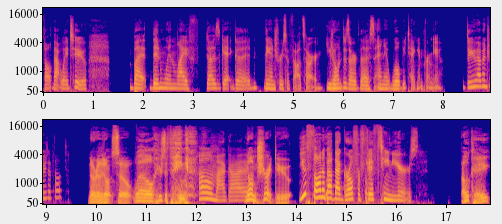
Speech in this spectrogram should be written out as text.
felt that way too. But then when life does get good, the intrusive thoughts are you don't deserve this and it will be taken from you. Do you have intrusive thoughts? No, I really don't. So, well, here's the thing. Oh my God. no, I'm sure I do. You thought about that girl for 15 years. Okay,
